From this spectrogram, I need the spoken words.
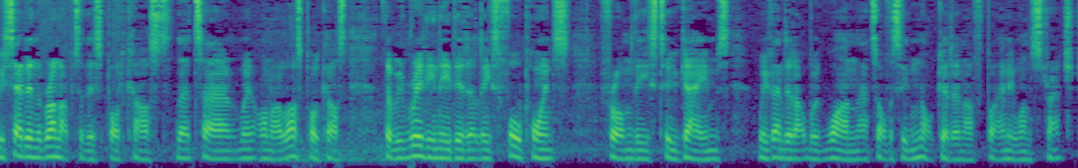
We said in the run up to this podcast that uh, on our last podcast that we really needed at least four points from these two games. We've ended up with one. That's obviously not good enough by any one stretch.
